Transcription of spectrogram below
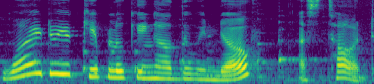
why do you keep looking out the window? asked Toad.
